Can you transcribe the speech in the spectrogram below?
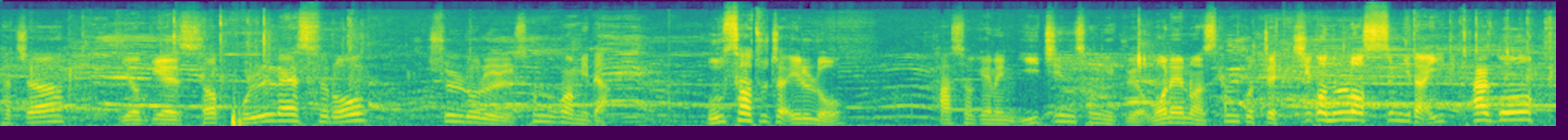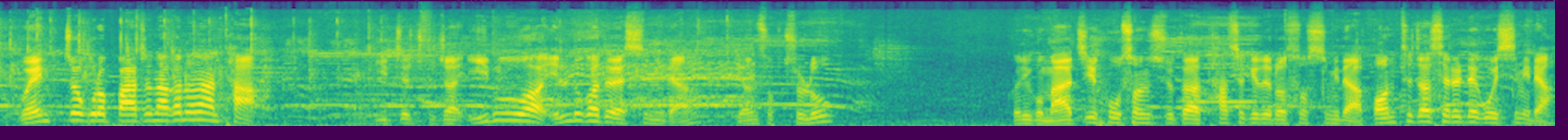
타자 여기에서 볼넷으로 출루를 성공합니다. 무사 주자 1루 타석에는 이진성이고요. 원앤원 3구째 찍어 눌렀습니다. 이 타고 왼쪽으로 빠져나가는 안타. 이제 주자 2루와 1루가 되었습니다. 연속 출루 그리고 마지호 선수가 타석에 들어섰습니다. 번트 자세를 대고 있습니다.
